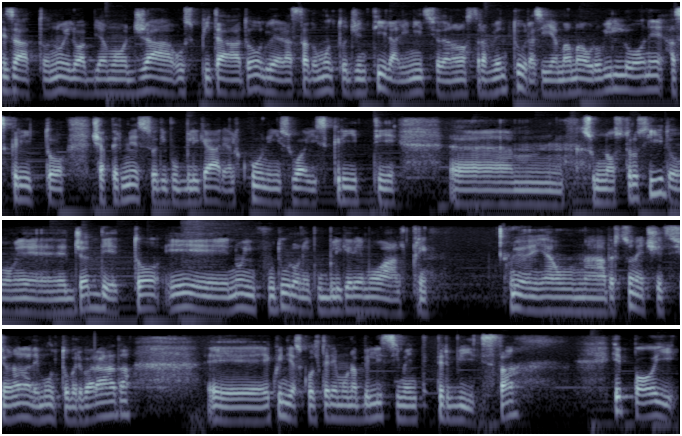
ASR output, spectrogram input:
Esatto, noi lo abbiamo già ospitato, lui era stato molto gentile all'inizio della nostra avventura, si chiama Mauro Villone, ha scritto, ci ha permesso di pubblicare alcuni suoi scritti ehm, sul nostro sito, come già detto, e noi in futuro ne pubblicheremo altri. Lui è una persona eccezionale, molto preparata e quindi ascolteremo una bellissima intervista e poi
